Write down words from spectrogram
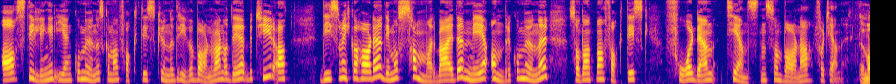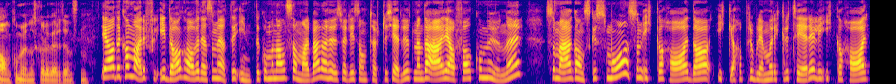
av stillinger i en kommune skal man faktisk kunne drive barnevern. Og det betyr at de som ikke har det, de må samarbeide med andre kommuner, sånn at man faktisk får den tjenesten som barna fortjener. En annen kommune skal levere tjenesten? Ja, det kan være. I dag har vi det som heter interkommunalt samarbeid. Det høres veldig sånn tørt og kjedelig ut, men det er iallfall kommuner som er ganske små, som ikke har, da, ikke har problemer med å rekruttere, eller ikke har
